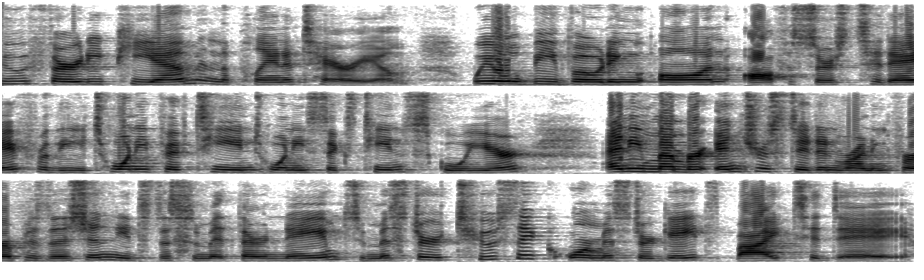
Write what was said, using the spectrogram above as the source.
2.30 p.m. in the planetarium. We will be voting on officers today for the 2015-2016 school year. Any member interested in running for a position needs to submit their name to Mr. Tusick or Mr. Gates by today.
